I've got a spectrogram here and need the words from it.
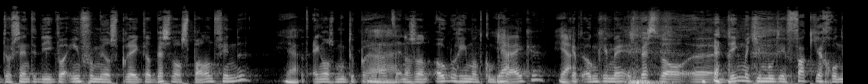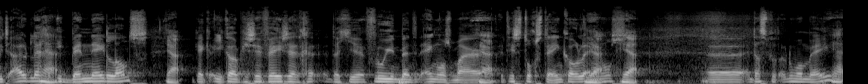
docenten die ik wel informeel spreek, dat best wel spannend vinden. Ja. Dat Engels moeten praten. Ja. En als dan ook nog iemand komt Ja. kijken. Ja. Ik heb het ook een keer mee. is best wel eh, een ding, want je moet in vakjargon iets uitleggen. Ik ben Nederlands. Ja. Kijk, je kan op je cv zeggen dat je vloeiend bent in Engels, maar het is toch steenkolen Ja, Engels. ja, Eh, en dat speelt ook nog wel mee. ja.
